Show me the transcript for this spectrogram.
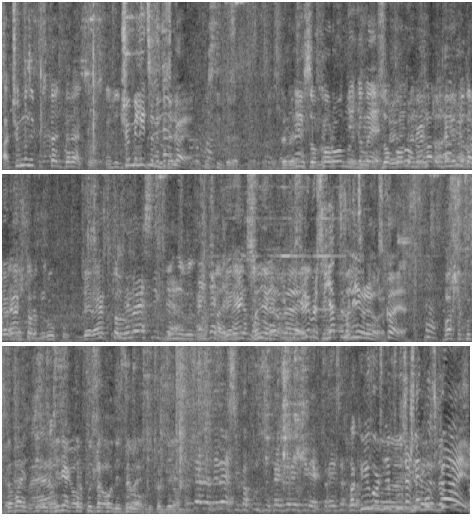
А чому не пускають директора? Скажіть, Чому міліція не пускає? і з охороною, з охороною, вона туди не туди. Директор, директор, не визначає. Сергій як це міліція не пускає? ваша тут давай директор пусть заходить з ДВСником. Так його ж не пускають. Це ж не пускають.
